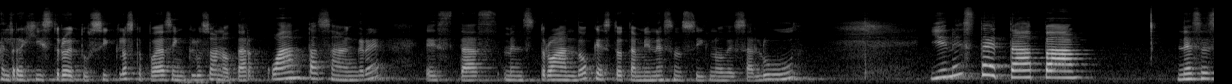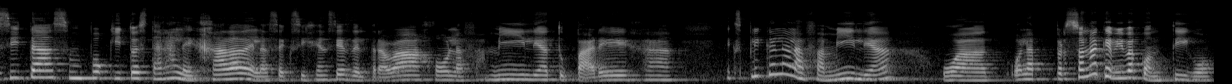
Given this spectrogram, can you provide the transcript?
el registro de tus ciclos, que puedas incluso anotar cuánta sangre estás menstruando, que esto también es un signo de salud. Y en esta etapa necesitas un poquito estar alejada de las exigencias del trabajo, la familia, tu pareja. Explícale a la familia o a, la persona que viva contigo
